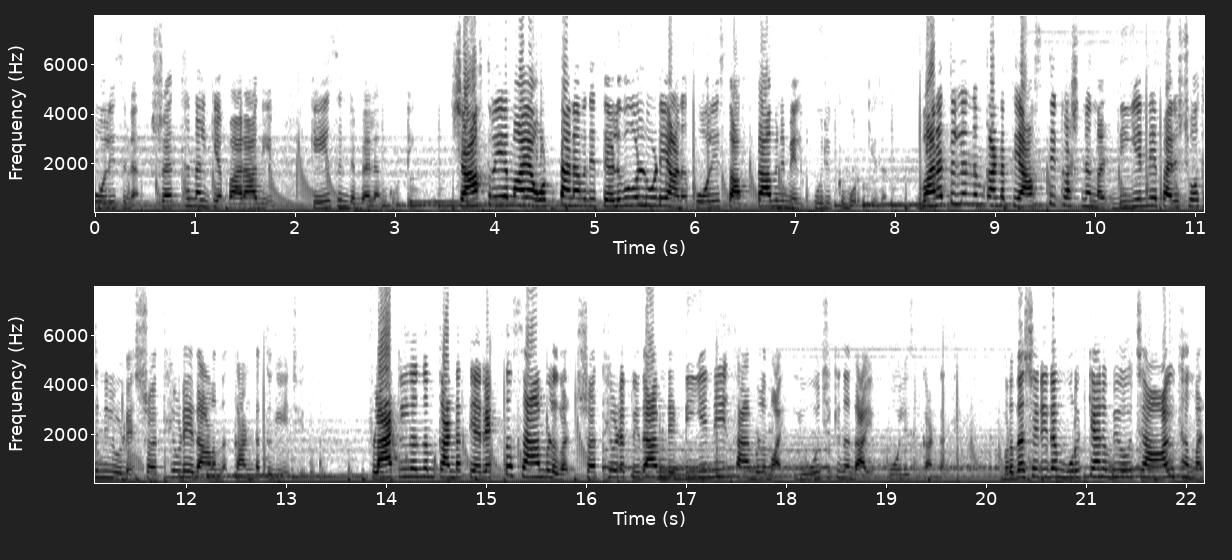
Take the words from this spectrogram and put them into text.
പോലീസിന് ശ്രദ്ധ നൽകിയ പരാതിയും കേസിന്റെ ബലം കൂട്ടി. ശാസ്ത്രീയമായ ഒട്ടനവധി തെളിവുകളിലൂടെയാണ് പോലീസ് അഫ്താബിന് മേൽ കുരുക്ക് മുറുക്കിയത്. വനത്തിൽ നിന്നും കണ്ടെത്തിയ അസ്ഥി കഷ്ണങ്ങൾ ഡി എൻ എ പരിശോധനയിലൂടെ ശ്രദ്ധയുടേതാണെന്ന് കണ്ടെത്തുകയും ചെയ്തു. ഫ്ളാറ്റിൽ നിന്നും കണ്ടെത്തിയ രക്ത സാമ്പിളുകൾ ശ്രദ്ധയുടെ പിതാവിന്റെ ഡി എൻ എ സാമ്പിളുമായി യോജിക്കുന്നതായും പോലീസ് കണ്ടെത്തി. മൃതശരീരം മുറിക്കാൻ ഉപയോഗിച്ച ആയുധങ്ങൾ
